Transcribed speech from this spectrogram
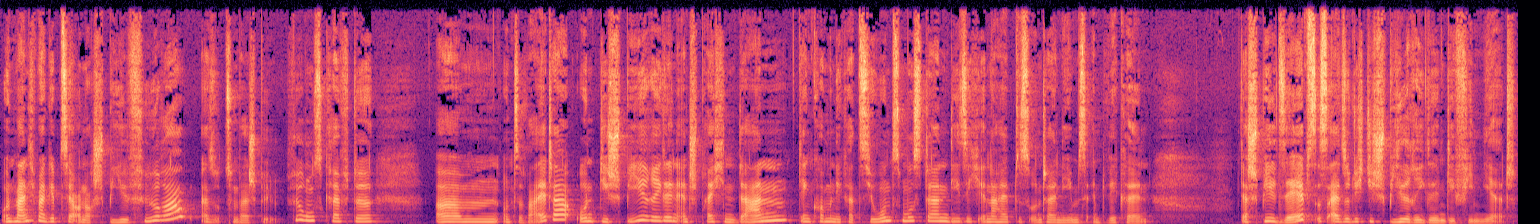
Und manchmal gibt es ja auch noch Spielführer, also zum Beispiel Führungskräfte ähm, und so weiter. Und die Spielregeln entsprechen dann den Kommunikationsmustern, die sich innerhalb des Unternehmens entwickeln. Das Spiel selbst ist also durch die Spielregeln definiert.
